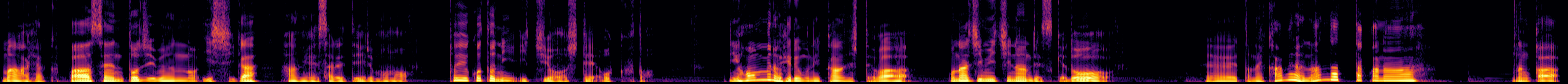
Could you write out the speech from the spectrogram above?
まあ100%自分の意思が反映されているものということに一応しておくと。2本目のフィルムに関しては同じ道なんですけどえっ、とねカメラ何だったかな？なんか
